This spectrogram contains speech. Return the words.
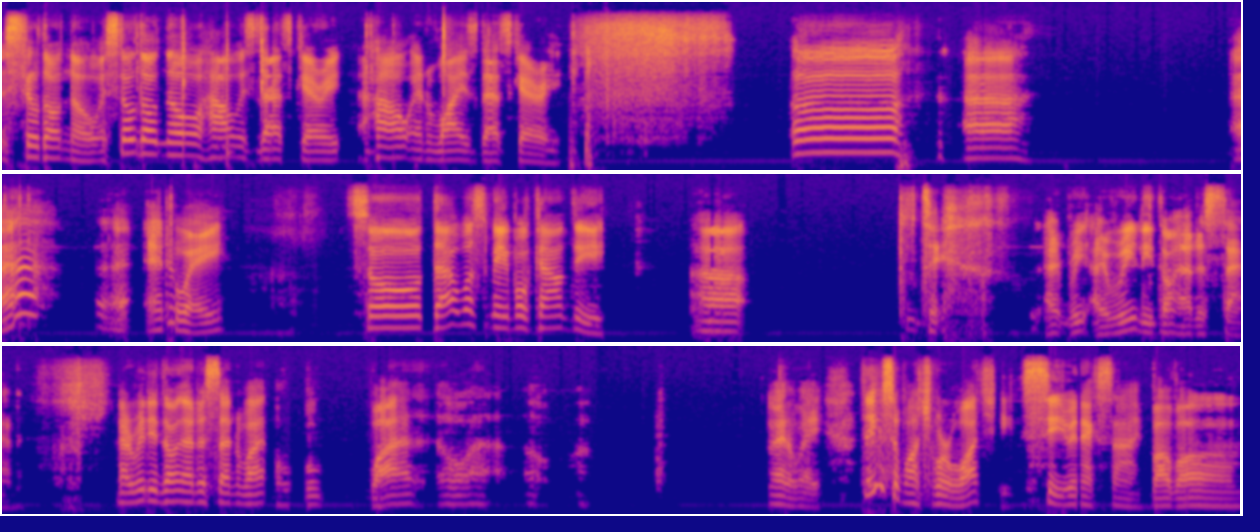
I still don't know. I still don't know how is that scary. How and why is that scary? Uh, uh, ah, uh, anyway. So that was Maple County. Uh, I, re- I really don't understand. I really don't understand why why, what Anyway, thank you so much for watching. See you next time. Bye bye.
